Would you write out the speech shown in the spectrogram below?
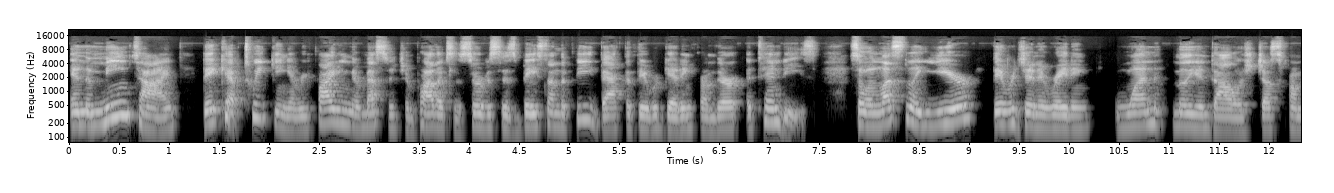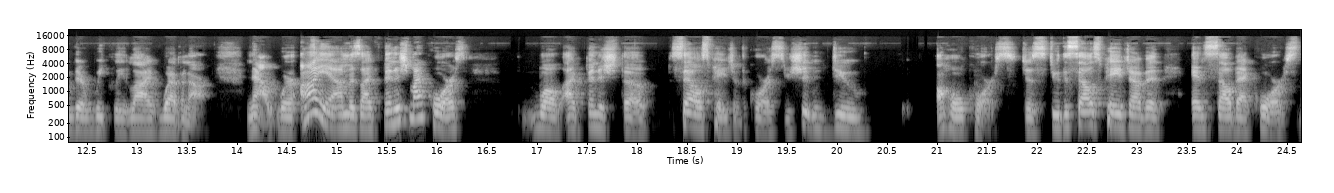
In the meantime, they kept tweaking and refining their message and products and services based on the feedback that they were getting from their attendees. So, in less than a year, they were generating $1 million just from their weekly live webinar. Now, where I am is I finished my course. Well, I finished the sales page of the course. You shouldn't do a whole course. Just do the sales page of it and sell that course,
